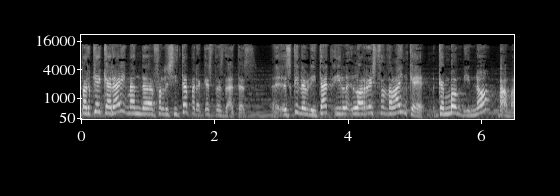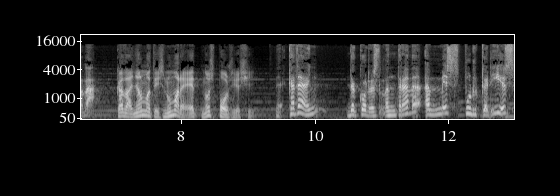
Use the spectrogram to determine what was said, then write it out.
per què carai m'han de felicitar per aquestes dates? Eh, és que de veritat, i la, la resta de l'any què? Que em bombin, no? Va, home, va. Cada any el mateix numeret, no es posi així. Eh, Cada any decores l'entrada amb més porqueries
